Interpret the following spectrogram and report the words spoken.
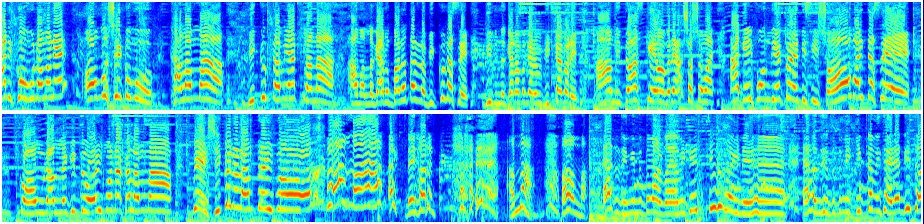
আরে কমু না মানে? অবশ্যই কমু। খালাম্মা ভিক্ষুক তো আমি একলা না। আমার লগে আরও বারো তেরোটা ভিক্ষুক আছে বিভিন্ন গ্রামে গ্রামে ভিক্ষা করে। আমি তো আজকে ওখানে আসার সময় আগেই ফোন দিয়ে করে দিছি সব আইতাছে। কম রানলে কিন্তু হইব না খালাম্মা বেশি করে রান্ধতে হইব। আম্মা এই, আম্মা আম্মা এতদিন কিন্তু তোমার ভাই আমি কিচ্ছু কইনি হ্যাঁ। এখন যেহেতু তুমি কিপটামি ছাইরা দিছো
